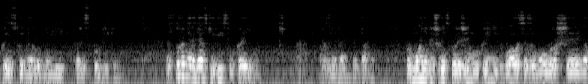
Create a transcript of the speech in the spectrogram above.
Української Народної Республіки. Створення радянських військ в Україну. Розглядаємо питання. Формування більшовицького режиму в Україні відбувалося за умови розширення,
